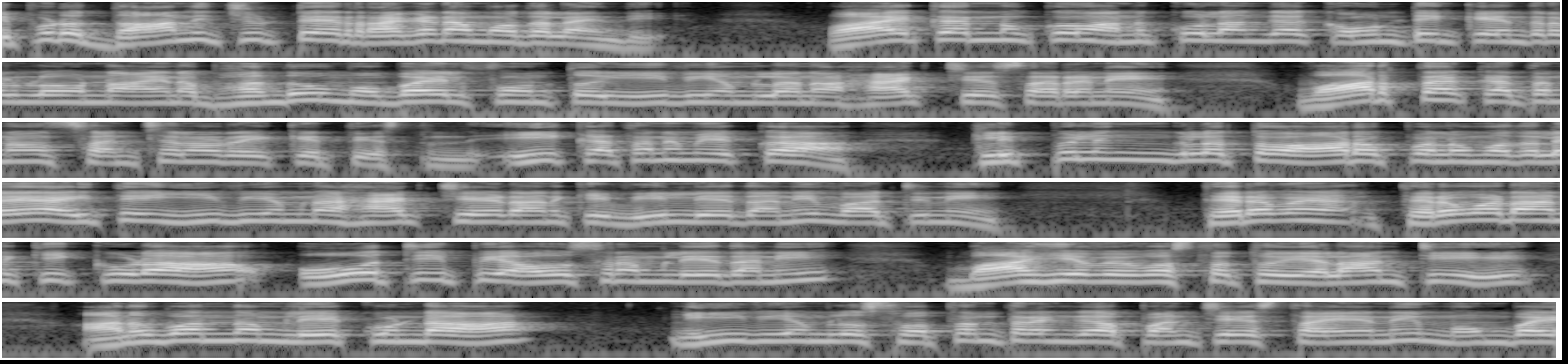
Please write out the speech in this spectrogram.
ఇప్పుడు దాని చుట్టే రగడ మొదలైంది. వాయకర్ణకు అనుకూలంగా కౌంటింగ్ కేంద్రంలో ఉన్న ఆయన బంధువు మొబైల్ ఫోన్తో ఈవీఎంలను హ్యాక్ చేశారనే వార్తా కథనం సంచలనం రేకెత్తిస్తుంది. ఈ కథనం యొక్క క్లిప్పింగ్లతో ఆరోపణలు మొదలై అయితే ఈవీఎంను హ్యాక్ చేయడానికి వీల్లేదని వాటిని తెరవ తెరవడానికి కూడా ఓటీపీ అవసరం లేదని బాహ్య వ్యవస్థతో ఎలాంటి అనుబంధం లేకుండా ఈవీఎంలు స్వతంత్రంగా పనిచేస్తాయని Mumbai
